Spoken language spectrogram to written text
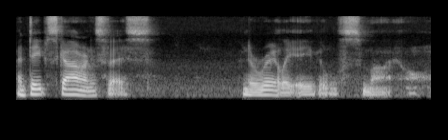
a deep scar on his face, and a really evil smile.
